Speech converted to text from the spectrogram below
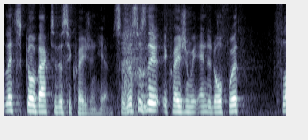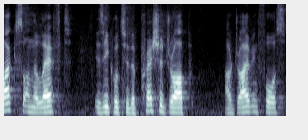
let's go back to this equation here. So this was the equation we ended off with. Flux on the left is equal to the pressure drop, our driving force,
